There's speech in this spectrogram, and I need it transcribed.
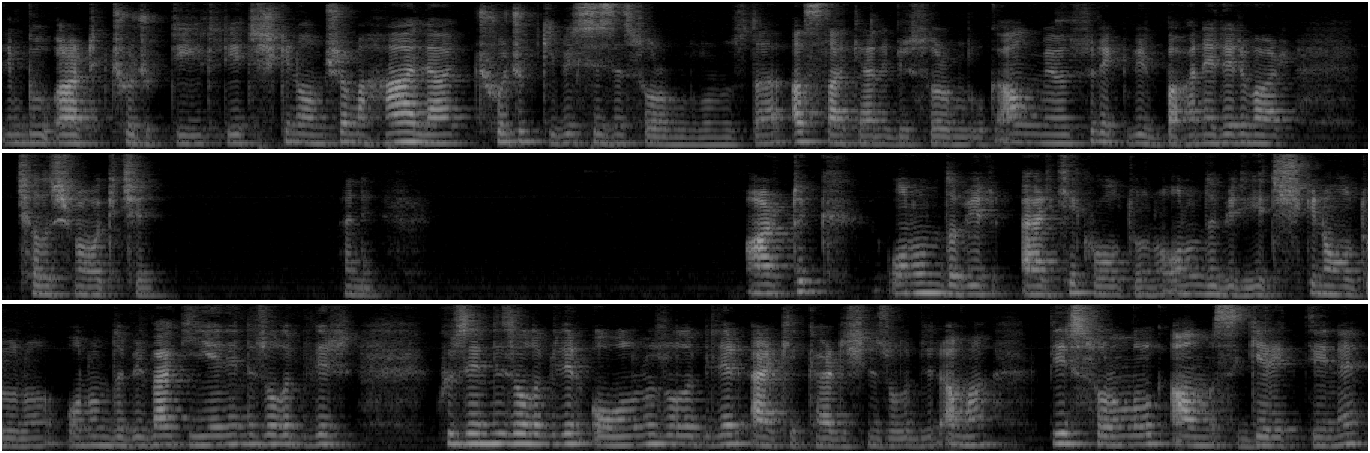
bu artık çocuk değil yetişkin olmuş ama hala çocuk gibi sizin sorumluluğunuzda. Asla kendi bir sorumluluk almıyor sürekli bir bahaneleri var çalışmamak için. Hani artık onun da bir erkek olduğunu onun da bir yetişkin olduğunu onun da bir belki yeğeniniz olabilir kuzeniniz olabilir, oğlunuz olabilir, erkek kardeşiniz olabilir ama bir sorumluluk alması gerektiğini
